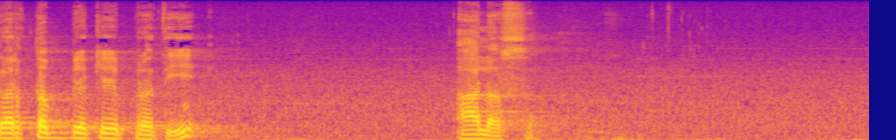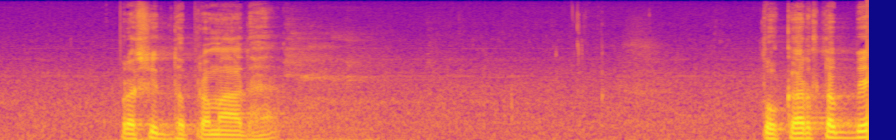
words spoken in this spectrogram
कर्तव्य के प्रति आलस। प्रसिद्ध प्रमाद है। तो कर्तव्य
